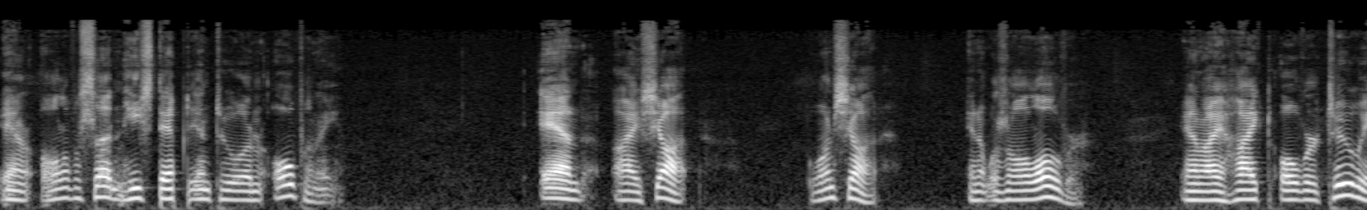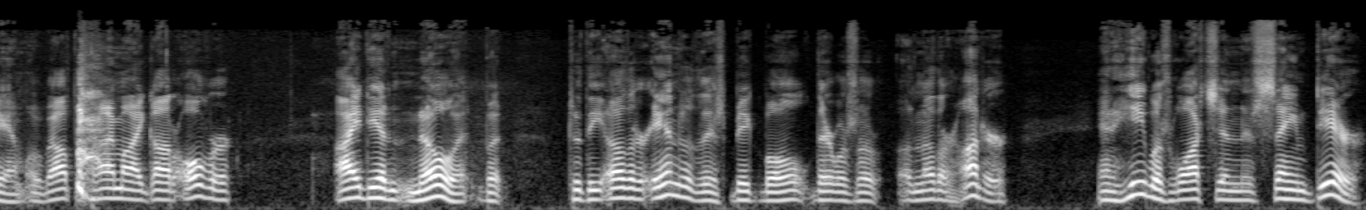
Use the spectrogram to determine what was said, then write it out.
and all of a sudden he stepped into an opening, and I shot one shot, and it was all over. And I hiked over to him. About the time I got over, I didn't know it, but to the other end of this big bull, there was a, another hunter, and he was watching this same deer.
